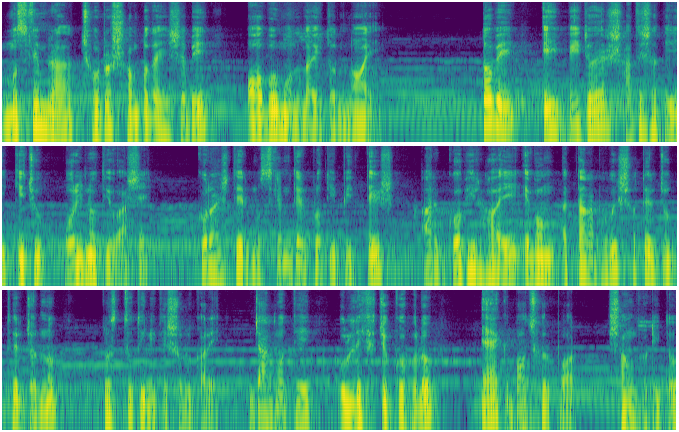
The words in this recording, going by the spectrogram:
মুসলিমরা ছোট সম্প্রদায় হিসেবে অবমূল্যায়িত নয়। তবে এই বিজয়ের সাথে সাথে কিছু পরিণতিও আসে। কুরাইশদের মুসলিমদের প্রতি বিদ্বেষ আর গভীর হয় এবং তারা ভবিষ্যতের যুদ্ধের জন্য প্রস্তুতি নিতে শুরু করে, যার মধ্যে উল্লেখযোগ্য হল, এক বছর পর সংঘটিত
